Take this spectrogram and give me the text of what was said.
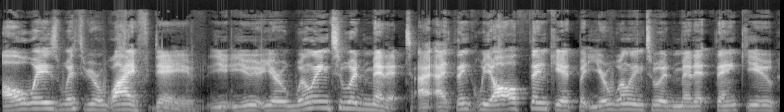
always with your wife, Dave, you, you, are willing to admit it. I, I, think we all think it, but you're willing to admit it. Thank you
